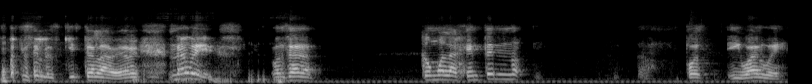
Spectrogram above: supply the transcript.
para que se les quite a la verga. No, güey. O sea, como la gente no... Pues igual, güey.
